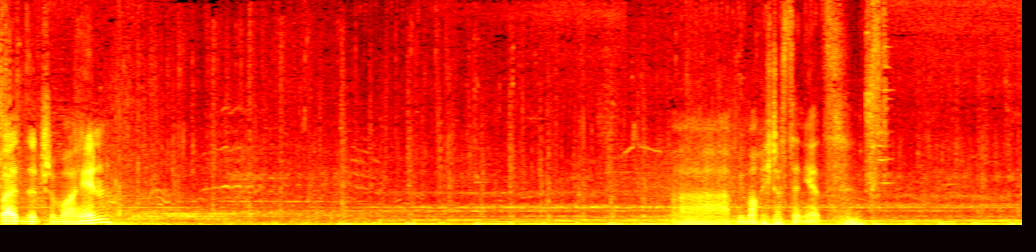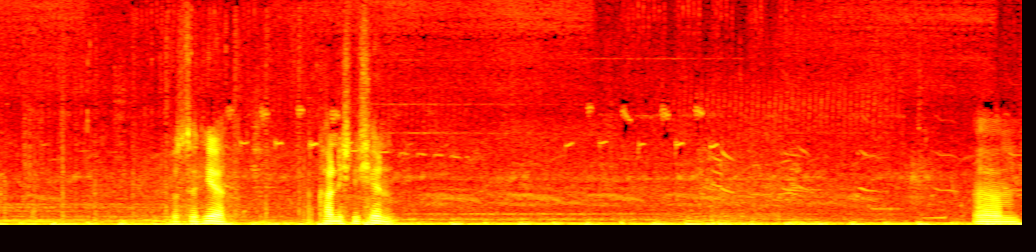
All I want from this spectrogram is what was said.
Beiden sind schon mal hin. Ah, wie mache ich das denn jetzt? Was ist denn hier? Da kann ich nicht hin. Ähm.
